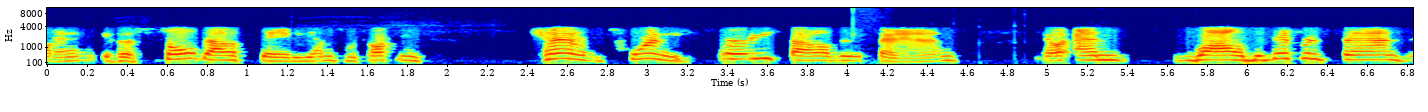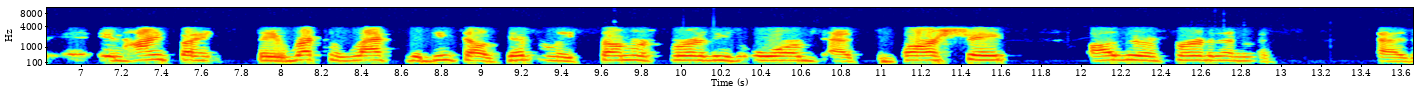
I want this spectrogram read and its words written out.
playing. It's a sold out stadium. So We're talking 10, 20, 30,000 fans. You know, and while the different fans, in hindsight, they recollect the details differently. Some refer to these orbs as bar shaped, others refer to them as, as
